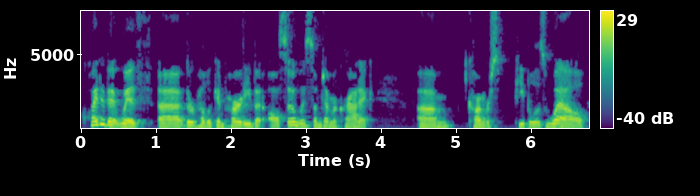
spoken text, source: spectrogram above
quite a bit with uh, the Republican Party, but also with some Democratic um, Congress people as well.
